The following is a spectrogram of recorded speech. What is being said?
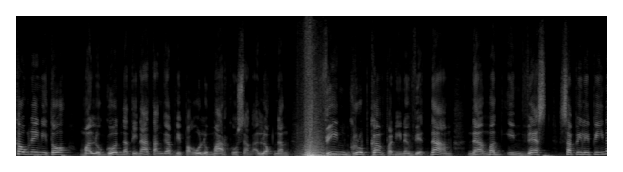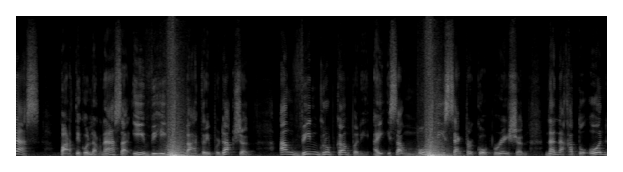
Kaugnay nito, malugod na tinatanggap ni Pangulong Marcos ang alok ng Vin Group Company ng Vietnam na mag-invest sa Pilipinas, partikular na sa e-vehicle battery production. Ang Vin Group Company ay isang multi-sector corporation na nakatuon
